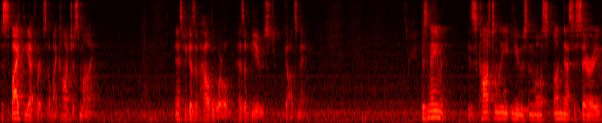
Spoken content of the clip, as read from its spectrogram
despite the efforts of my conscious mind. And it's because of how the world has abused God's name. His name is constantly used in the most unnecessary,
